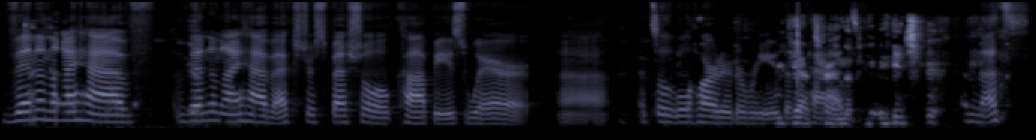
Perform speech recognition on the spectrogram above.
Vin and I have Vin and I have extra special copies where uh, it's a little harder to read You than can't turn the page. and that's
